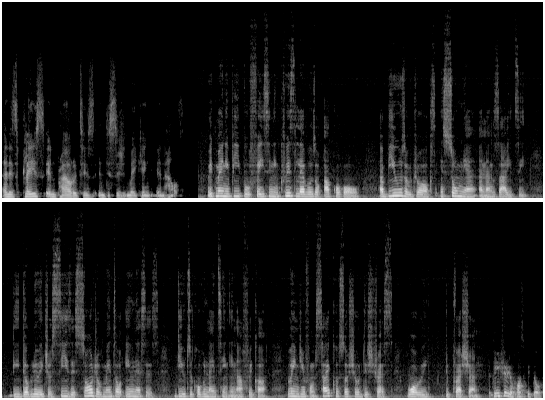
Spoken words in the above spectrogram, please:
and its place in priorities in decision making in health. With many people facing increased levels of alcohol, abuse of drugs, insomnia, and anxiety, the WHO sees a surge of mental illnesses due to COVID 19 in Africa, ranging from psychosocial distress, worry, depression. the Tertiary hospitals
